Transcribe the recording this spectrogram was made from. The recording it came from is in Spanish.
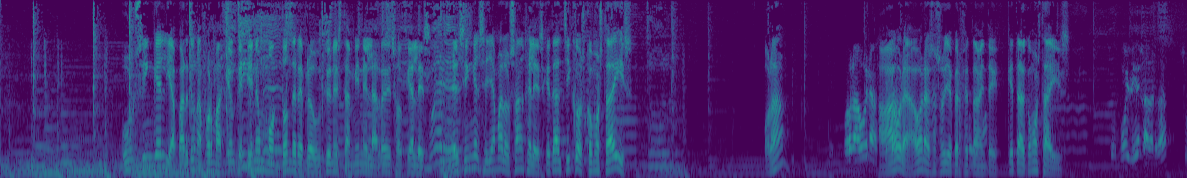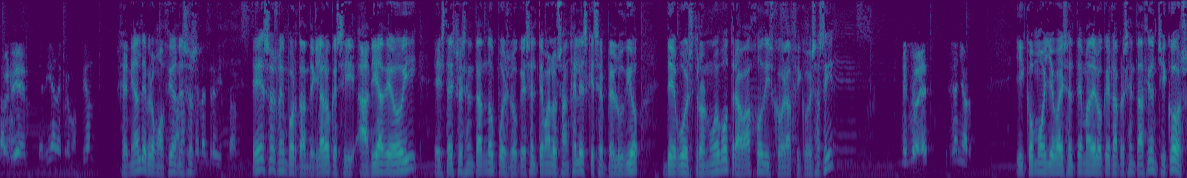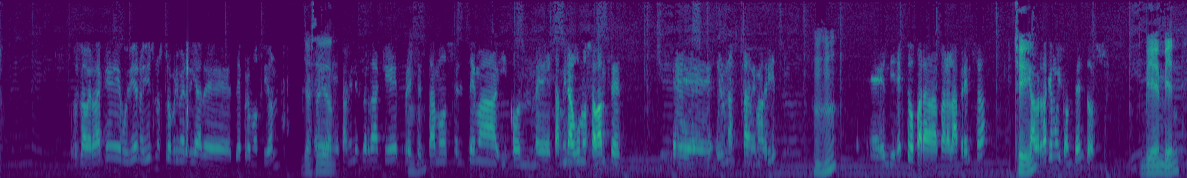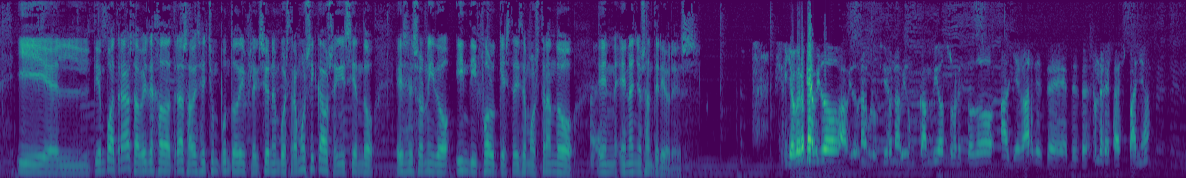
Un single y aparte una formación que tiene un montón de reproducciones también en las redes sociales. El single se llama Los Ángeles. ¿Qué tal chicos? ¿Cómo estáis? ¿Hola? Hola, buenas. Ahora, ahora se os oye perfectamente. ¿Qué tal? ¿Cómo estáis? Pues muy bien, la verdad. Súper bien. De día de promoción. Genial de promoción, eso es. Eso es lo importante, claro que sí. A día de hoy estáis presentando pues lo que es el tema Los Ángeles, que es el preludio de vuestro nuevo trabajo discográfico, ¿es así? Eso es. Sí, señor. ¿Y cómo lleváis el tema de lo que es la presentación, chicos? Pues la verdad que muy bien. Hoy es nuestro primer día de, de promoción. Ya estáis Eh, también es verdad que presentamos el tema y con eh, también algunos avances eh, en una sala de Madrid, eh, en directo para, para la prensa. Sí, La verdad que muy contentos. bien, bien. ¿Y el tiempo atrás, lo habéis dejado atrás? ¿Habéis hecho un punto de inflexión en vuestra música o seguís siendo ese sonido indie folk que estáis demostrando en, en años anteriores? Sí, yo creo que ha habido, ha habido una evolución, ha habido un cambio, sobre todo al llegar desde, desde Londres a España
